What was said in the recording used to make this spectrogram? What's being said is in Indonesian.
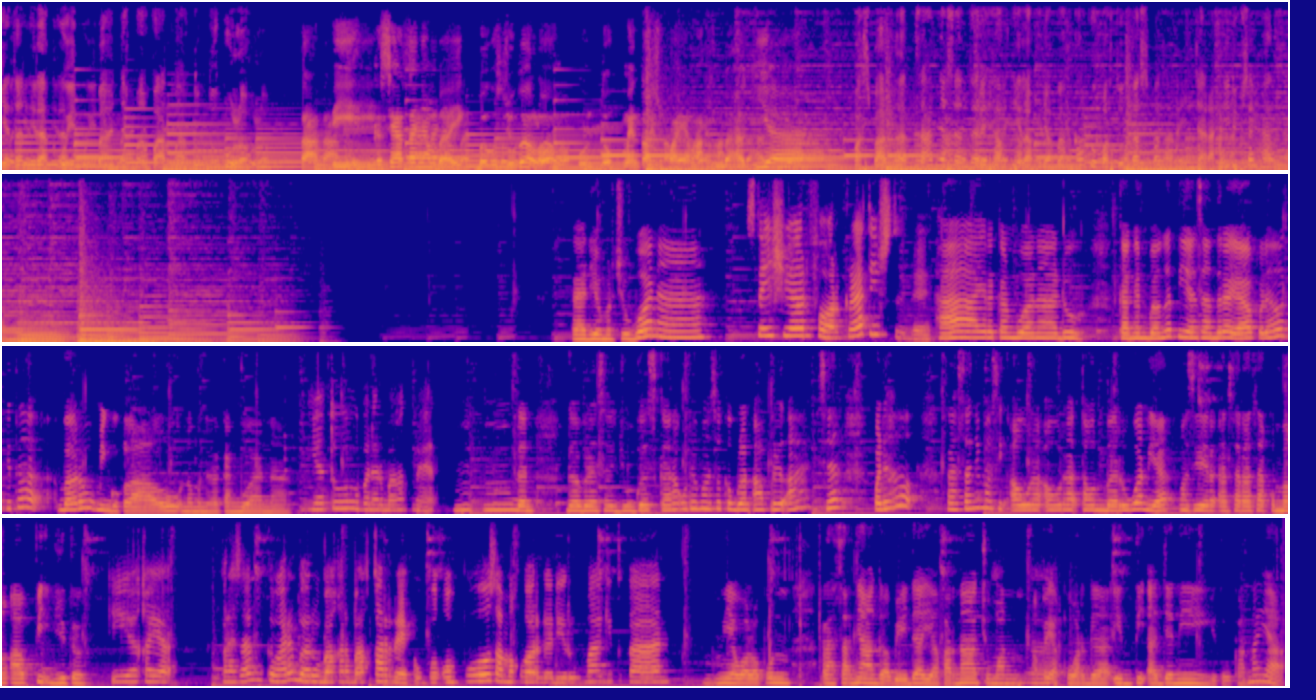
kegiatan dilakuin banyak manfaatnya untuk tubuh loh. Tapi kesehatan yang baik bagus juga loh untuk mental supaya makin bahagia. Pas banget saatnya Santai Healthy Life yang bakal kupas tuntas mengenai cara hidup sehat. Radio Mercu Buana. Station for Creative Student. Hai rekan Buana, aduh kangen banget nih ya Sandra ya. Padahal kita baru minggu lalu nemenin rekan Buana. Iya tuh, benar banget, Matt. Mm-mm, dan gak berasa juga sekarang udah masuk ke bulan April aja. Padahal rasanya masih aura-aura tahun baruan ya, masih rasa-rasa kembang api gitu. Iya, kayak perasaan kemarin baru bakar-bakar deh, kumpul-kumpul sama keluarga di rumah gitu kan. Mm, Ya walaupun rasanya agak beda ya karena cuman Iya. apa ya keluarga inti aja nih gitu. Karena ya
